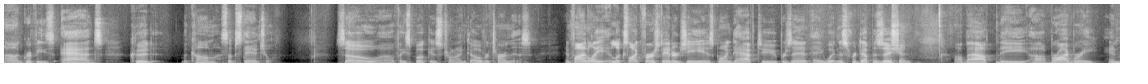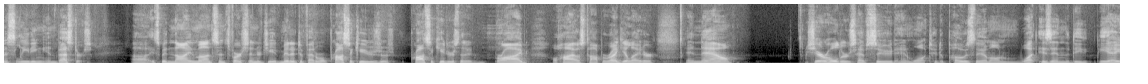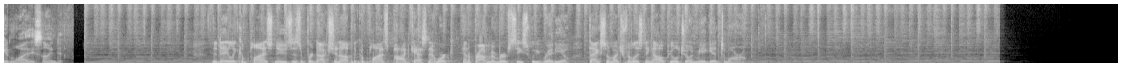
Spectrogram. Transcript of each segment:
uh, Giphy's ads could become substantial. So uh, Facebook is trying to overturn this. And finally, it looks like FirstEnergy is going to have to present a witness for deposition about the uh, bribery and misleading investors. Uh, it's been nine months since FirstEnergy admitted to federal prosecutors prosecutors that it bribed Ohio's top regulator, and now shareholders have sued and want to depose them on what is in the DPA and why they signed it. The Daily Compliance News is a production of the Compliance Podcast Network and a proud member of C Suite Radio. Thanks so much for listening. I hope you'll join me again tomorrow.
